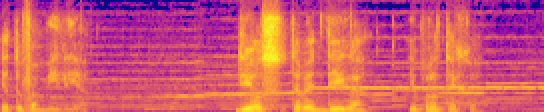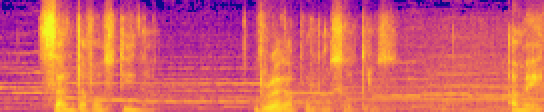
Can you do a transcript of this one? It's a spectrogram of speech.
y a tu familia. Dios te bendiga y proteja. Santa Faustina, ruega por nosotros. Amén.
